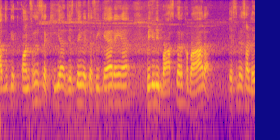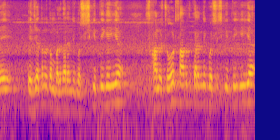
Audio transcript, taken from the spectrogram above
ਅੱਜ ਇੱਕ ਕਾਨਫਰੰਸ ਰੱਖੀ ਆ, ਜਿਸ ਦੇ ਵਿੱਚ ਅਸੀਂ ਕਹਿ ਰਹੇ ਆ ਵੀ ਜਿਹੜੀ ਬਾਸਕਰ ਅਖਬਾਰ ਆ ਇਸ ਨੇ ਸਾਡੇ ਇੱਜ਼ਤ ਨੂੰ ਤੁੰਬਲ ਕਰਨ ਦੀ ਕੋਸ਼ਿਸ਼ ਕੀਤੀ ਗਈ ਆ, ਸਾਨੂੰ ਚੋਟ ਸਾਬਤ ਕਰਨ ਦੀ ਕੋਸ਼ਿਸ਼ ਕੀਤੀ ਗਈ ਆ।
